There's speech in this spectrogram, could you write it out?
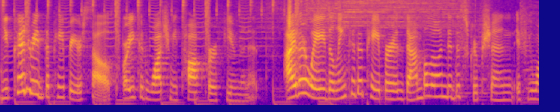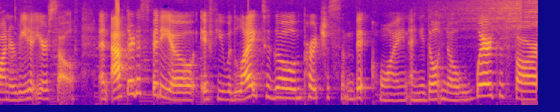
You could read the paper yourself or you could watch me talk for a few minutes. Either way, the link to the paper is down below in the description if you want to read it yourself. And after this video, if you would like to go and purchase some Bitcoin and you don't know where to start,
